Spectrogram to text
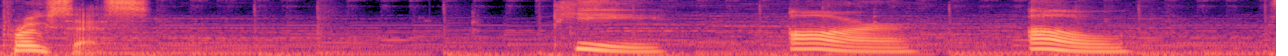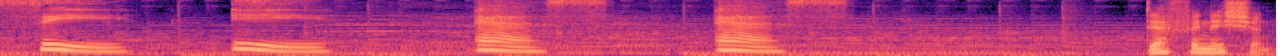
Process. P R O C E S S. Definition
